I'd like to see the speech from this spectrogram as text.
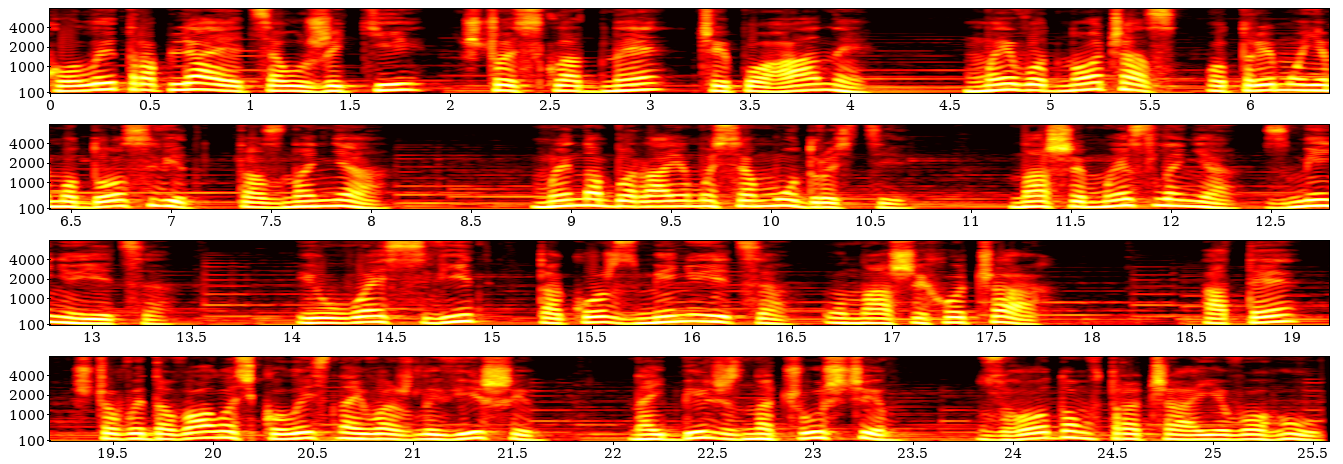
Коли трапляється у житті щось складне чи погане, ми водночас отримуємо досвід та знання. Ми набираємося мудрості, наше мислення змінюється, і увесь світ також змінюється у наших очах. А те, що видавалось колись найважливішим, найбільш значущим, згодом втрачає вагу.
